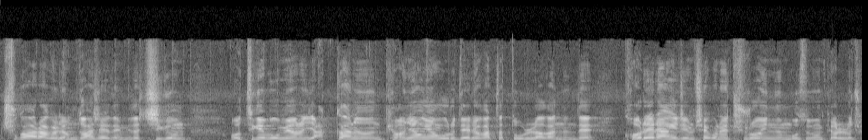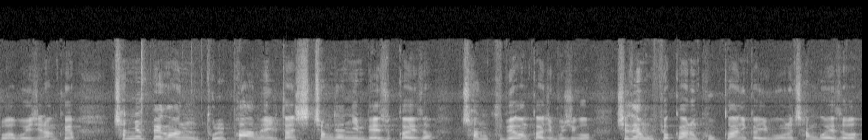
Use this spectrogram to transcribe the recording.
추가 하락을 염두하셔야 됩니다. 지금 어떻게 보면 약간은 변형형으로 내려갔다 또 올라갔는데 거래량이 지금 최근에 줄어 있는 모습은 별로 좋아 보이진 않고요. 1,600원 돌파하면 일단 시청자님 매수가에서 1,900원까지 보시고 최대 목표가는 고가니까 이 부분은 참고해서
